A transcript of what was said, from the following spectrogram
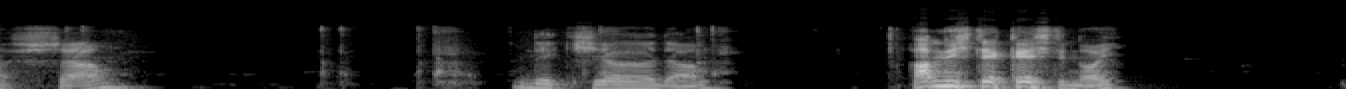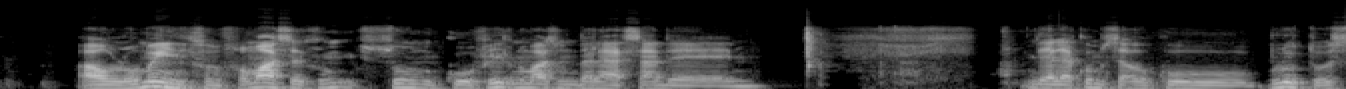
Așa. Deci, da. Am niște căști noi au lumini, sunt frumoase, sunt, sunt cu fir, numai sunt de așa de, de alea cum sau cu Bluetooth,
